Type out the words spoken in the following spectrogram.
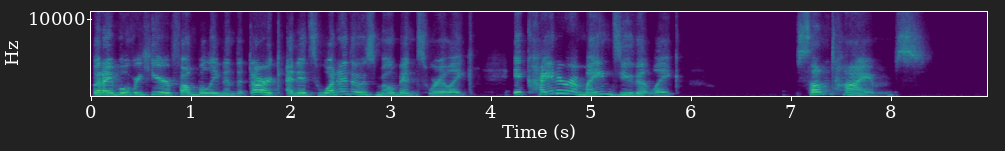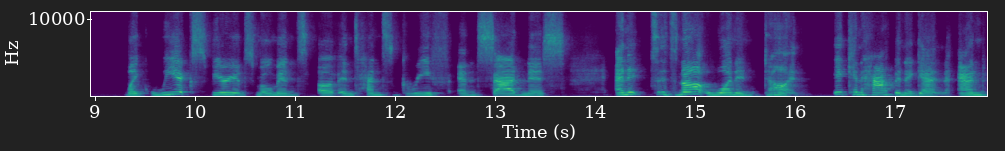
but I'm over here fumbling in the dark. And it's one of those moments where like it kind of reminds you that like sometimes like we experience moments of intense grief and sadness and it's it's not one and done it can happen again and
